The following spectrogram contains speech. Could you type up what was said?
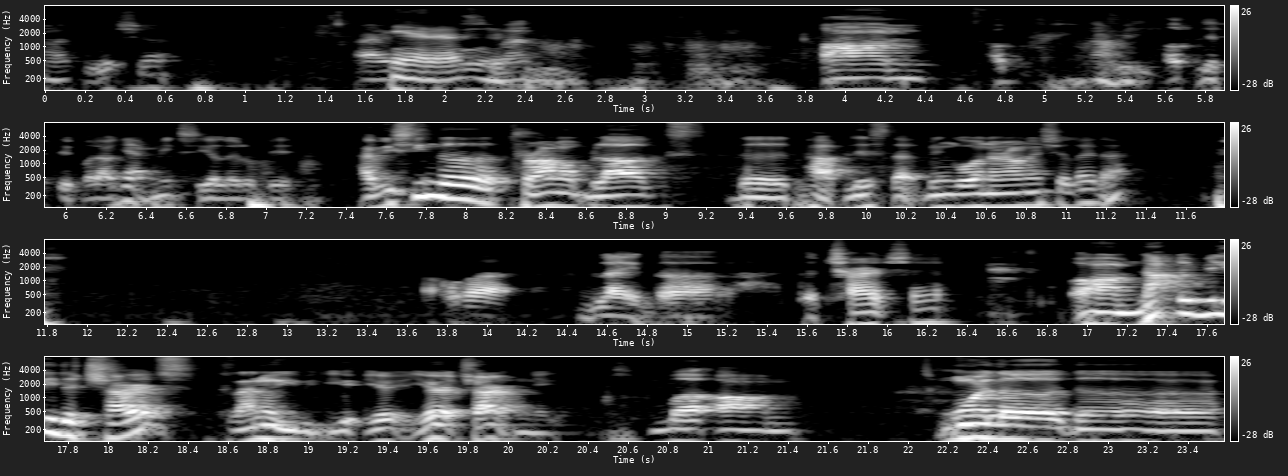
Oh, that's real shit. All right, Yeah, that's cool, true. man. Um, I'll not really uplifted, but I'll get mixy a little bit. Have you seen the Toronto blogs, the top list that been going around and shit like that? What? Like the the chart shit? Um, not the, really the charts, because I know you, you you're you're a chart nigga, but um, more the the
